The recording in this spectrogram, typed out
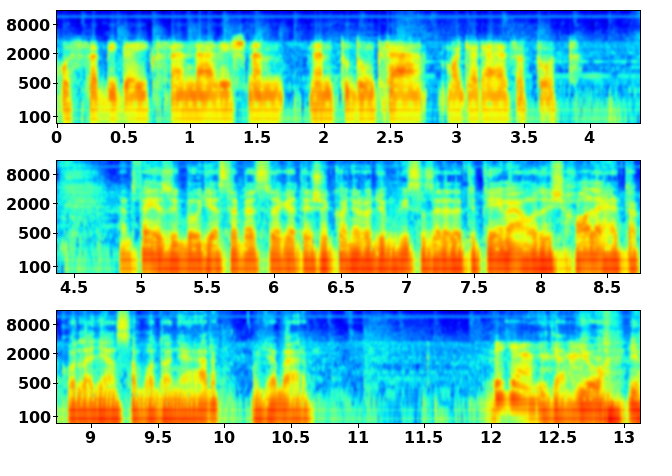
hosszabb ideig fennáll, és nem, nem tudunk rá magyarázatot. Hát fejezzük be ugye ezt a beszélgetést, hogy kanyarodjunk vissza az eredeti témához, és ha lehet, akkor legyen szabad a nyár, ugyebár? Igen. Igen, jó, jó.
